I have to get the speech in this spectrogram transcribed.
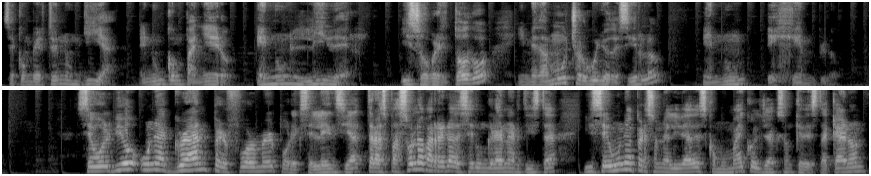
se convirtió en un guía, en un compañero, en un líder. Y sobre todo, y me da mucho orgullo decirlo, en un ejemplo. Se volvió una gran performer por excelencia, traspasó la barrera de ser un gran artista y se une a personalidades como Michael Jackson que destacaron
